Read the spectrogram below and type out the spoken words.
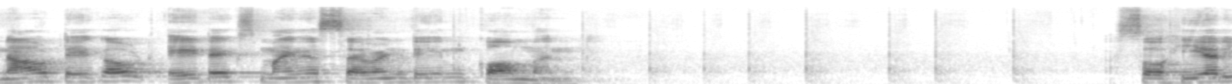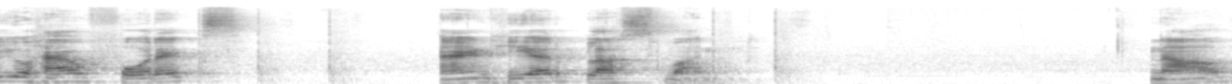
Now take out 8x minus 17 common. So here you have 4x and here plus 1. Now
